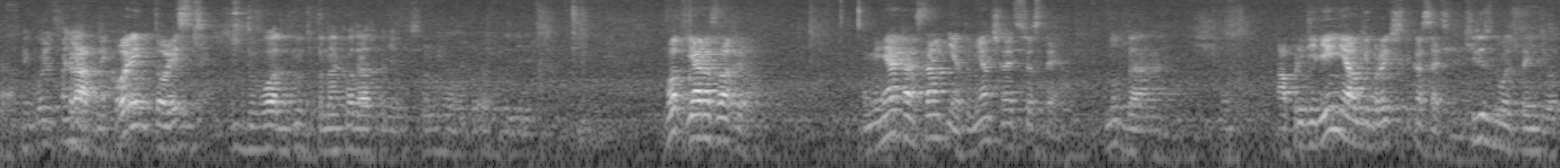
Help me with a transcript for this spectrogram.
Кратный корень, понятно. Кратный корень, то есть... Два, ну, типа, на квадрат поделиться. Поделиться. Вот я разложил. У меня констант нет, у меня начинается все с t. Ну да. Определение алгебраической касательной. Через ноль пройдет.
